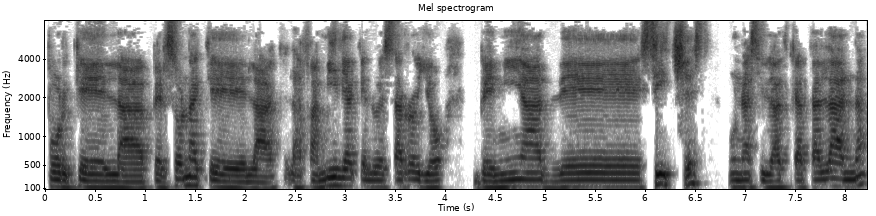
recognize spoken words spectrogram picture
porque la persona que, la, familia que lo desarrolló venía de Sitges, una ciudad catalana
